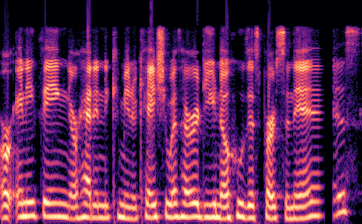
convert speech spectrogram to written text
or anything or had any communication with her? Do you know who this person is?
